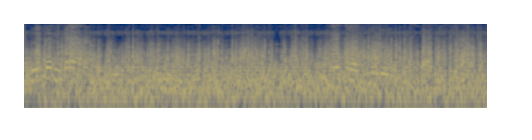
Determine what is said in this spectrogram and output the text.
Ya enggak. Ya bang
